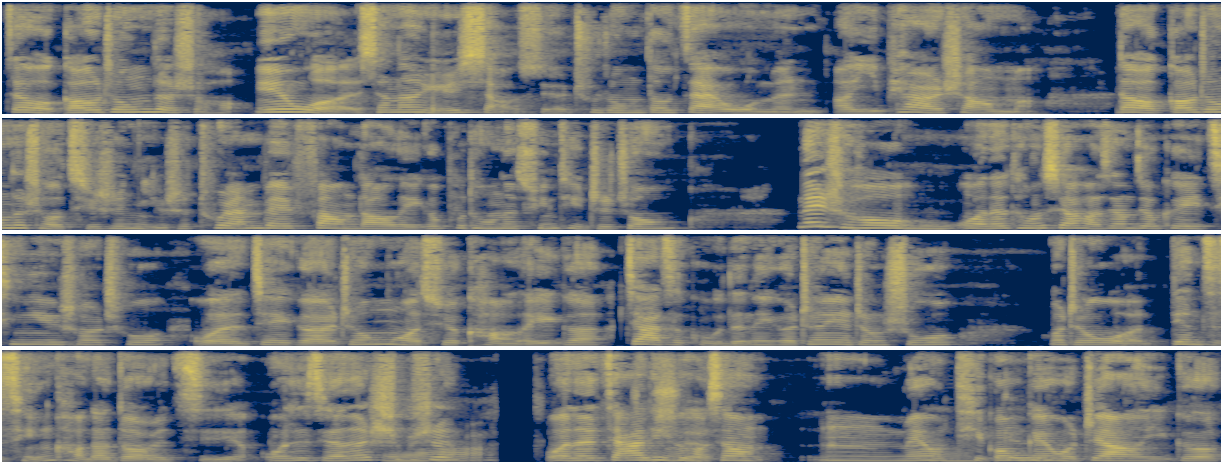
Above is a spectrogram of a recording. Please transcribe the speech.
在我高中的时候，因为我相当于小学、初中都在我们啊一片儿上嘛。到高中的时候，其实你是突然被放到了一个不同的群体之中。那时候，我的同学好像就可以轻易说出我这个周末去考了一个架子鼓的那个专业证书。或者我电子琴考到多少级，我就觉得是不是我的家庭好像嗯没有提供给我这样一个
